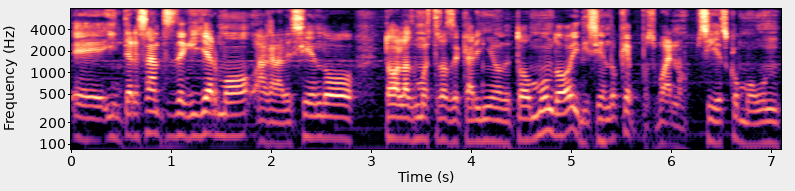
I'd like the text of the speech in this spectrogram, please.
eh, interesantes de Guillermo agradeciendo todas las muestras de cariño de todo el mundo y diciendo que, pues bueno, sí es como un,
